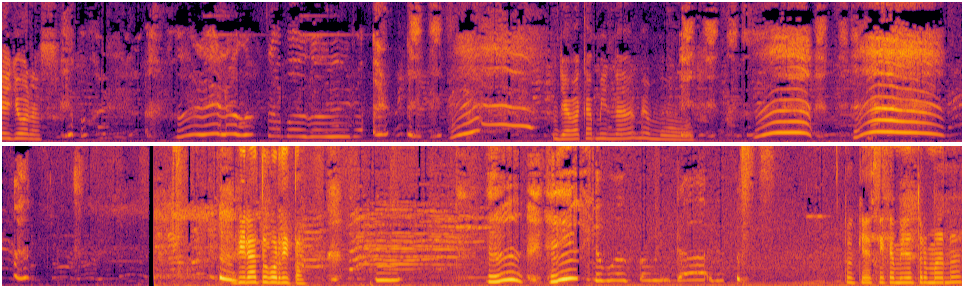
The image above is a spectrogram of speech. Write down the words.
Qué lloras? Ya va a caminar, mi amor. Dile a tu gordita. ¿Tú quieres que camine tu hermana?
